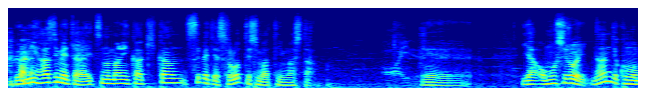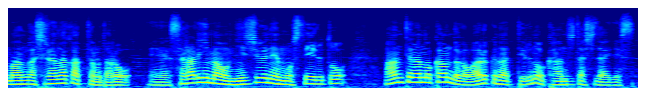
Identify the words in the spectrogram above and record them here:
読み始めたらいつの間にか期間すべて揃ってしまっていました。えーいや面白い。なんでこの漫画知らなかったのだろう、えーサラリーマンを20年もしているとアンテナの感度が悪くなっているのを感じた次第です、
